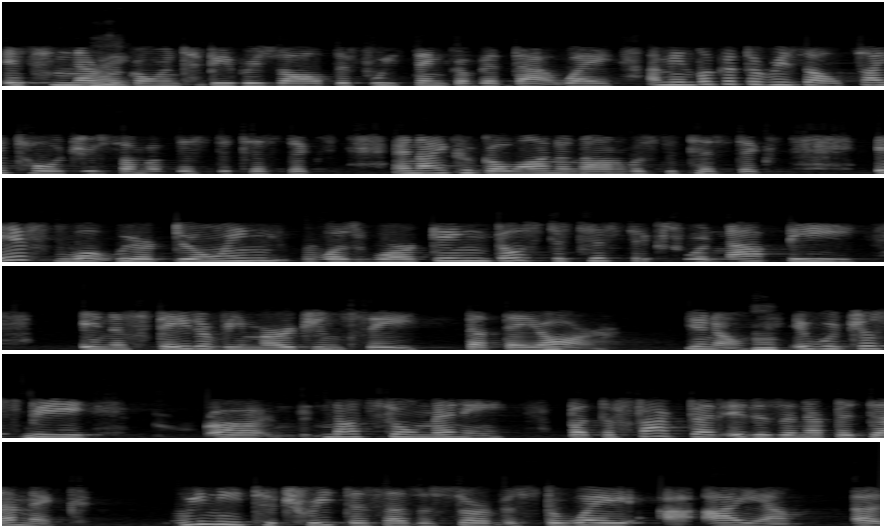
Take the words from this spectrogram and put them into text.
it's never right. going to be resolved if we think of it that way. I mean, look at the results. I told you some of the statistics, and I could go on and on with statistics. If what we're doing was working, those statistics would not be in a state of emergency that they mm. are. You know, mm. it would just be uh, not so many. But the fact that it is an epidemic, we need to treat this as a service the way I, I am, uh,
